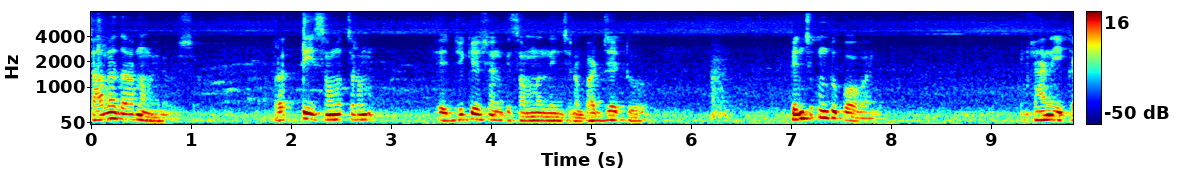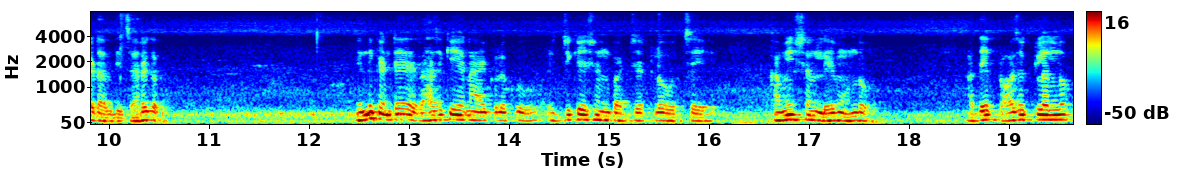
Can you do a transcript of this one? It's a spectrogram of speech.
చాలా దారుణమైన విషయం. ప్రతి సంవత్సరం ఎడ్యుకేషన్కి సంబంధించిన బడ్జెట్ పెంచుకుంటూ పోవాలి. కానీ ఇక్కడ అది జరగదు. ఎందుకంటే రాజకీయ నాయకులకు ఎడ్యుకేషన్ బడ్జెట్లో వచ్చే కమిషన్లు ఏమి ఉండవు. అదే ప్రాజెక్టులలో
